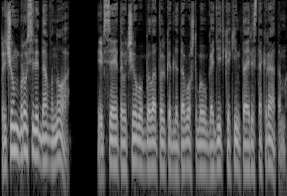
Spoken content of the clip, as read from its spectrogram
Причем бросили давно, и вся эта учеба была только для того, чтобы угодить каким-то аристократам.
